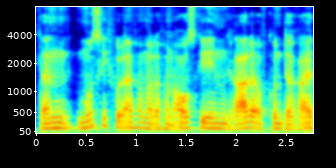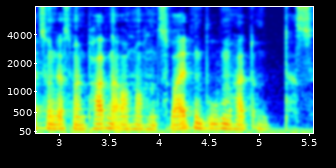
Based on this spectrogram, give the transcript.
Dann muss ich wohl einfach mal davon ausgehen, gerade aufgrund der Reizung, dass mein Partner auch noch einen zweiten Buben hat, und das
